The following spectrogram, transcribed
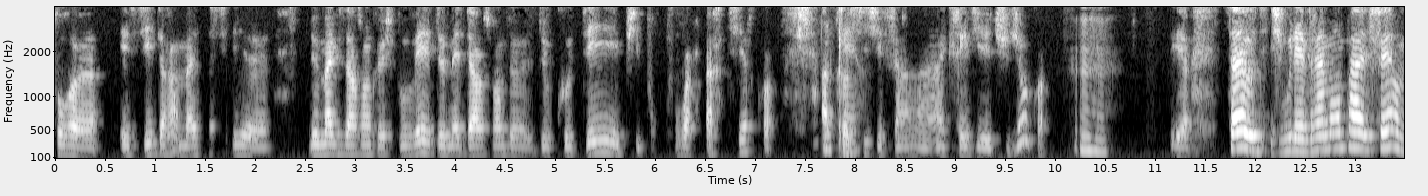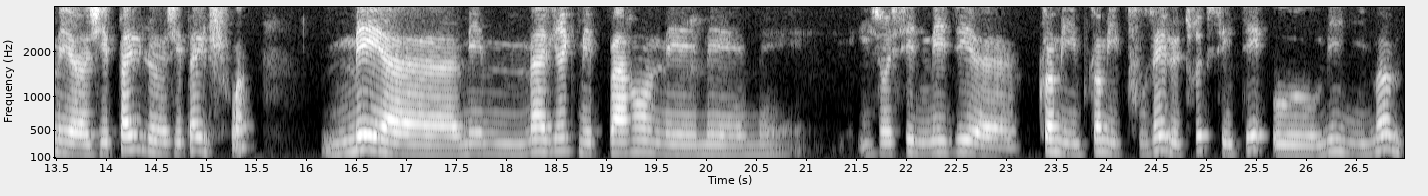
pour essayer de ramasser le max d'argent que je pouvais, de mettre d'argent de, de côté et puis pour pouvoir partir, quoi. Après aussi, j'ai fait un, un crédit étudiant, quoi. Mhm. Ça, au- je voulais vraiment pas le faire, mais euh, j'ai pas eu le, j'ai pas eu le choix. Mais, euh, mais malgré que mes parents, mes, mes, mes- ils ont essayé de m'aider euh, comme ils, comme ils pouvaient, le truc, c'était au minimum,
